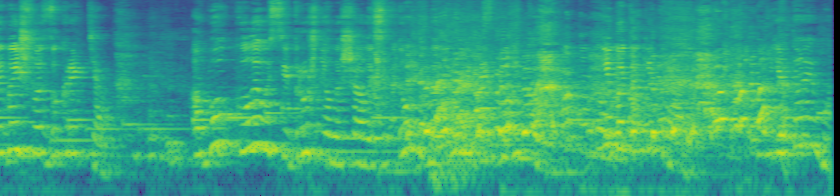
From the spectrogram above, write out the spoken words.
не вийшла з укриття. Або коли усі дружньо лишались вдома на другий ніби так і треба. Пам'ятаємо,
